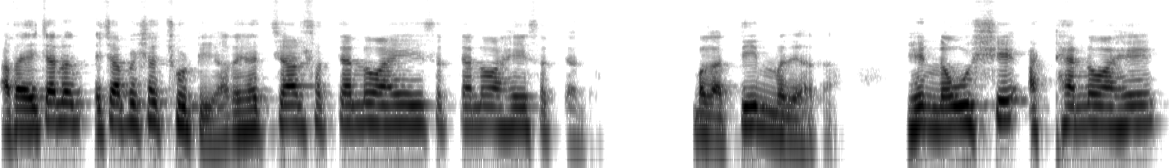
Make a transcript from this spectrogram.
आता याच्यानंतर याच्यापेक्षा छोटी. आता ह्या चार सत्त्याण्णव आहे हे सत्त्याण्णव आहे हे सत्त्याण्णव. बघा तीन मध्ये आता. हे नऊशे अठ्ठ्याण्णव आहे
